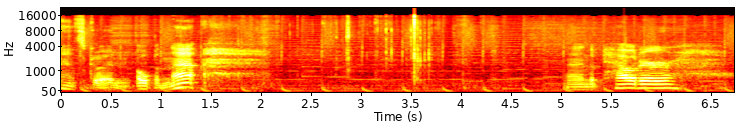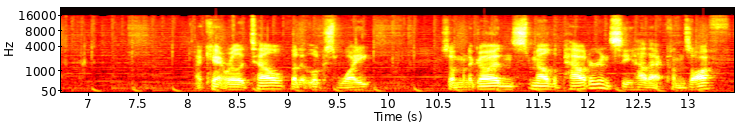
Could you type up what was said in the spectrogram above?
Let's go ahead and open that. And the powder, I can't really tell, but it looks white. So I'm going to go ahead and smell the powder and see how that comes off.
